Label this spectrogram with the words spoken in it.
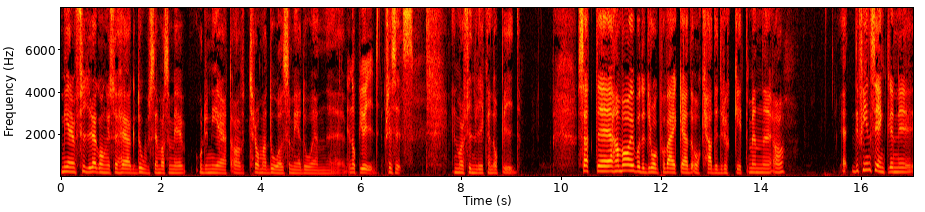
mer än fyra gånger så hög dos än vad som är ordinerat av Tramadol som är då en... Eh, En opioid. Precis. En morfinliknande opioid. Så att eh, han var ju både drogpåverkad och hade druckit men eh, ja. Eh, Det finns egentligen, eh,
